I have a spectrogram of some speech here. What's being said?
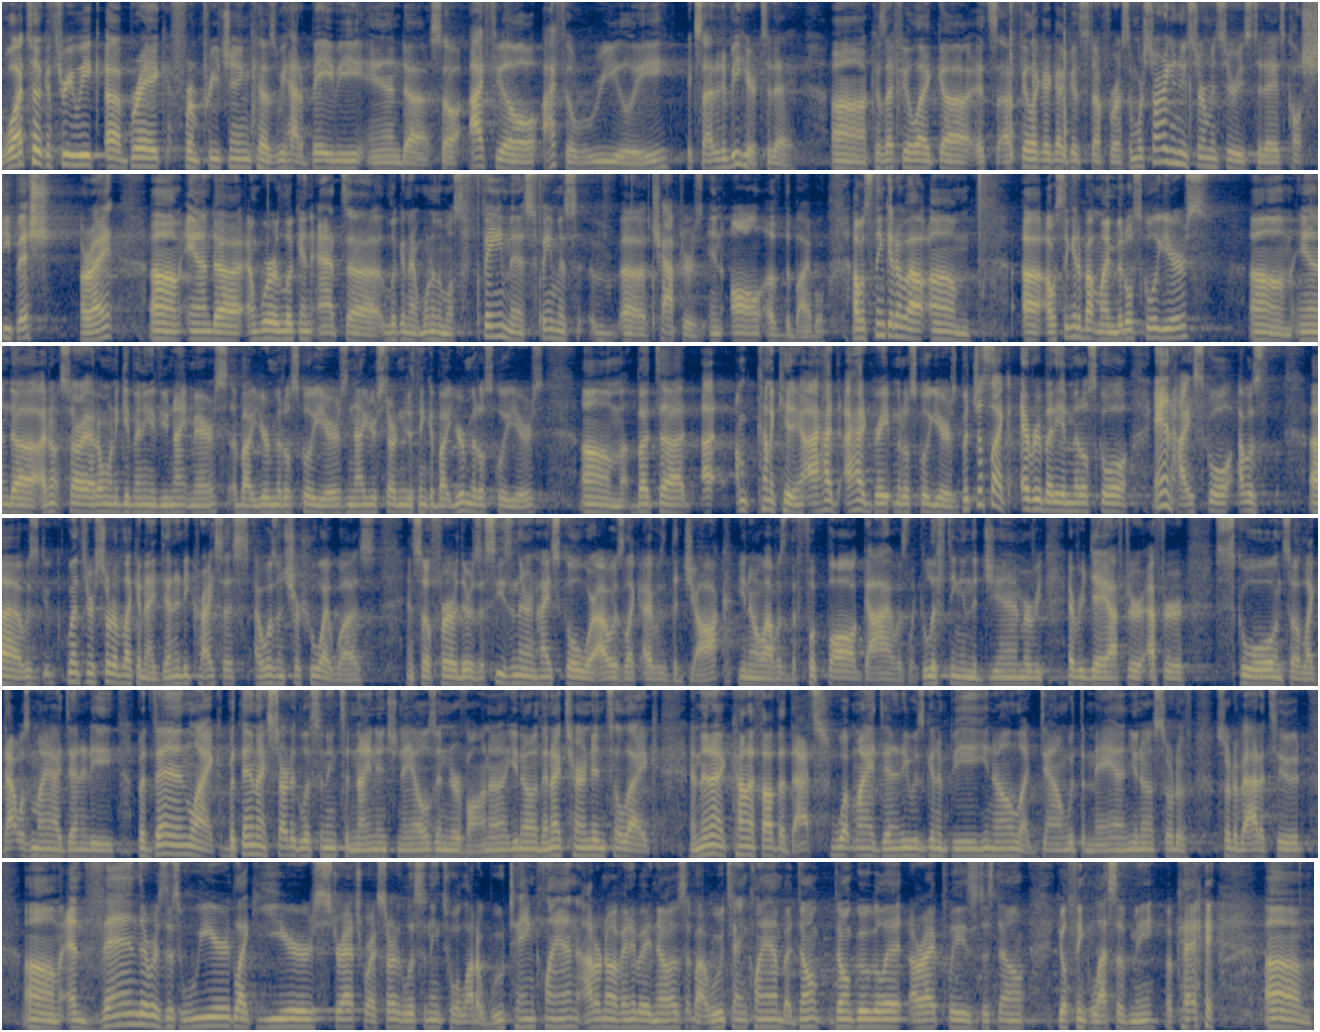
Well, I took a three week uh, break from preaching because we had a baby, and uh, so I feel I feel really excited to be here today because uh, I feel like uh, it's I feel like I got good stuff for us. And we're starting a new sermon series today. It's called Sheepish. All right, um, and uh, and we're looking at uh, looking at one of the most famous famous chapters in all of the Bible. I was thinking about um, I was thinking about my middle school years. Um, and uh, I don't, sorry, I don't want to give any of you nightmares about your middle school years. Now you're starting to think about your middle school years. Um, but uh, I, am kind of kidding. I had, I had great middle school years. But just like everybody in middle school and high school, I was uh, was went through sort of like an identity crisis. I wasn't sure who I was, and so for there was a season there in high school where I was like I was the jock. You know, I was the football guy. I was like lifting in the gym every every day after after school, and so like that was my identity. But then like but then I started listening to Nine Inch Nails and Nirvana. You know, and then I turned into like and then I kind of thought that that's what my identity was going to be. You know, like down with the man. You know, sort of sort of attitude. Um, and then there was this weird, like, years stretch where I started listening to a lot of Wu Tang Clan. I don't know if anybody knows about Wu Tang Clan, but don't, don't Google it, all right? Please just don't. You'll think less of me, okay? Um,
